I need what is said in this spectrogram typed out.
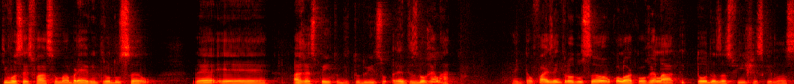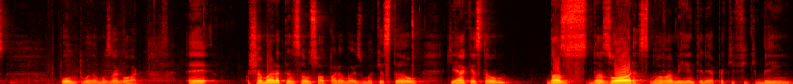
que vocês façam uma breve introdução né, é, a respeito de tudo isso antes do relato. Então faz a introdução, coloca o relato e todas as fichas que nós pontuamos agora. É, chamar atenção só para mais uma questão, que é a questão das, das horas, novamente, né, para que fique bem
